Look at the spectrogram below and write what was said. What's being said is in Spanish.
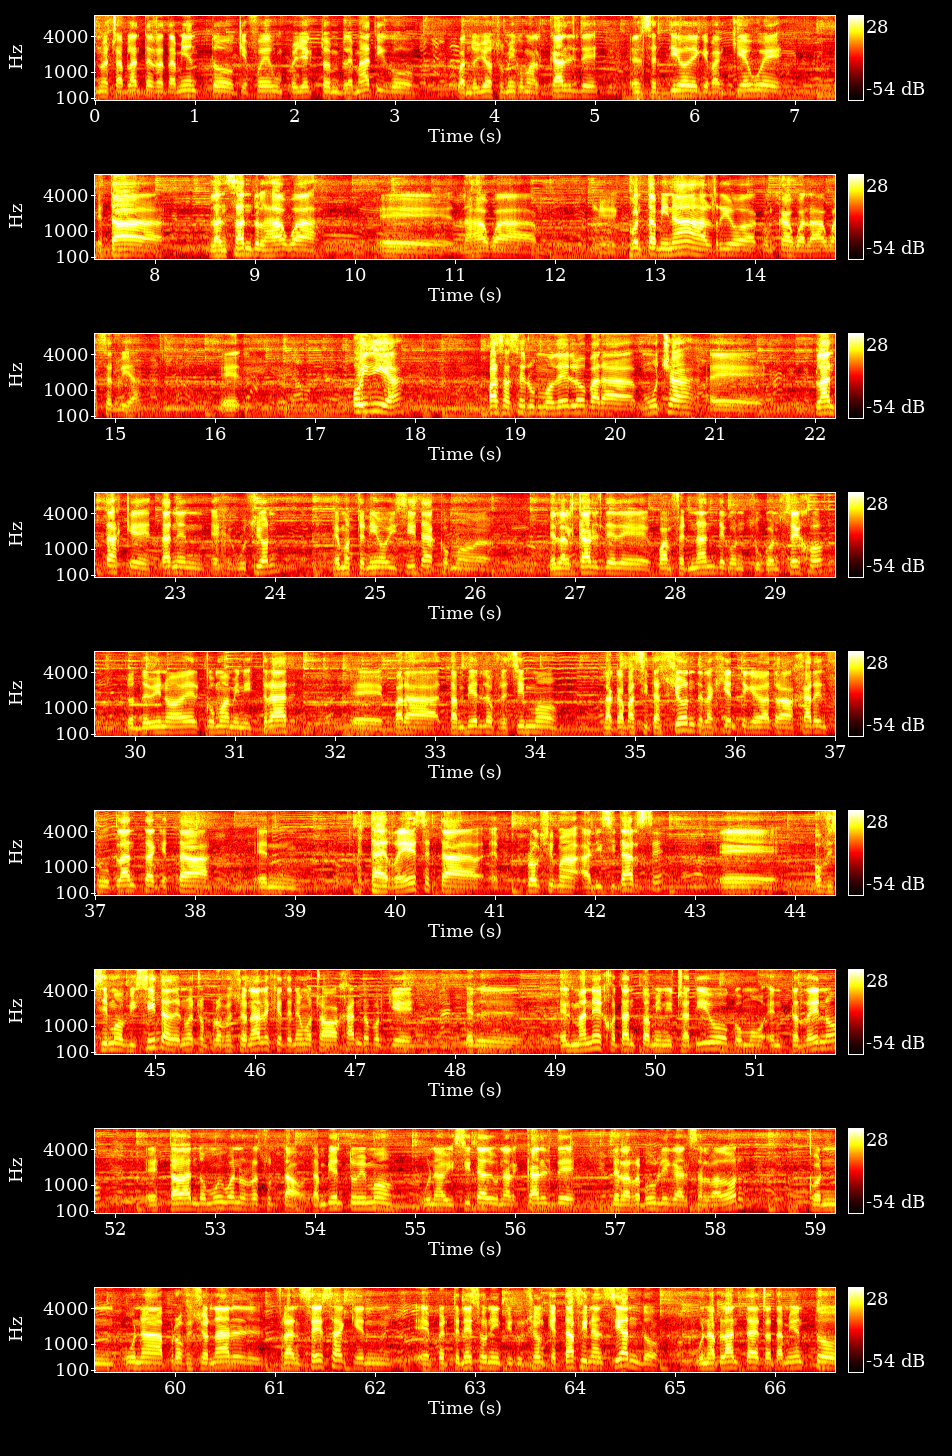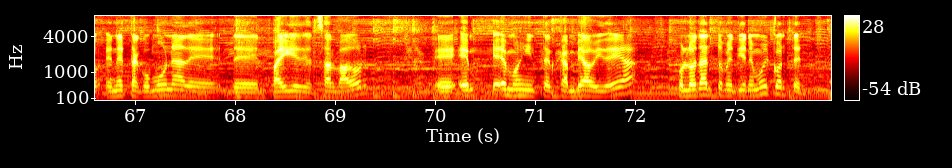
nuestra planta de tratamiento, que fue un proyecto emblemático cuando yo asumí como alcalde, en el sentido de que Panquehue está lanzando las aguas, eh, las aguas eh, contaminadas al río Aconcagua, las aguas servidas. Eh, hoy día pasa a ser un modelo para muchas plantas que están en ejecución. Hemos tenido visitas como el alcalde de Juan Fernández con su consejo, donde vino a ver cómo administrar. para también le ofrecimos la capacitación de la gente que va a trabajar en su planta que está en esta RS, está eh, próxima a licitarse. Eh, ofrecimos visitas de nuestros profesionales que tenemos trabajando porque el, el manejo tanto administrativo como en terreno está dando muy buenos resultados. También tuvimos una visita de un alcalde de la República de El Salvador con una profesional francesa que eh, pertenece a una institución que está financiando una planta de tratamiento en esta comuna del país de El Salvador. Eh, hemos intercambiado ideas, por lo tanto me tiene muy contento.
